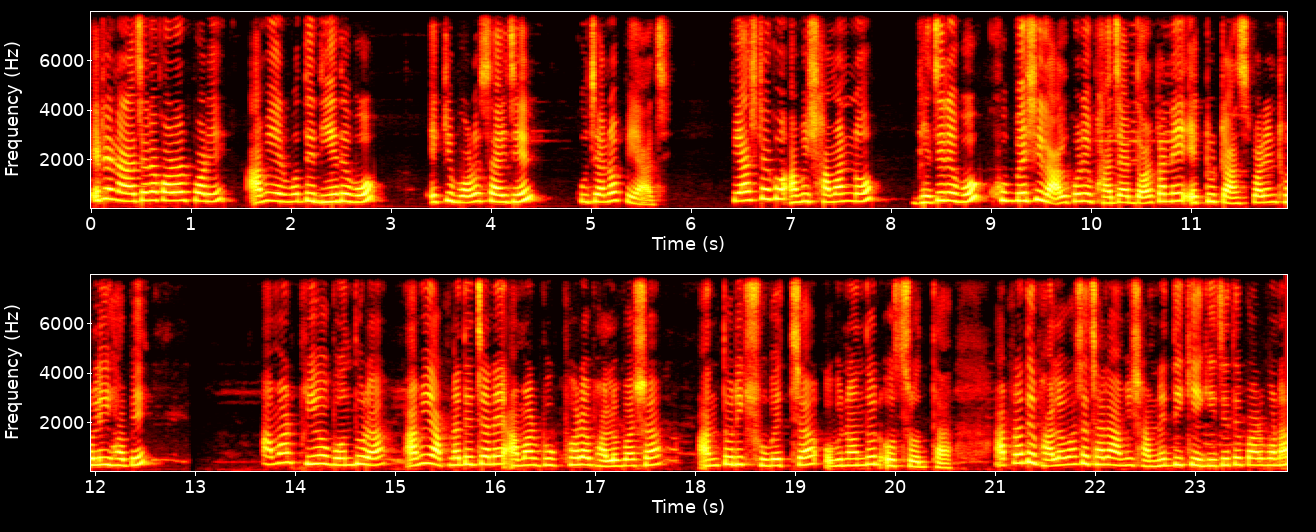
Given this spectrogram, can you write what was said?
এটা নাড়াচাড়া করার পরে আমি এর মধ্যে দিয়ে দেব একটি বড় সাইজের কুচানো পেঁয়াজ। পেঁয়াজটাকেও আমি সামান্য ভেজে নেব। খুব বেশি লাল করে ভাজার দরকার নেই, একটু ট্রান্সপারেন্ট হলেই হবে। আমার প্রিয় বন্ধুরা, আমি আপনাদের জানাই আমার বুক ভরা ভালোবাসা, আন্তরিক শুভেচ্ছা, অভিনন্দন ও শ্রদ্ধা। আপনাদের ভালোবাসা ছাড়া আমি সামনের দিকে এগিয়ে যেতে পারব না।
